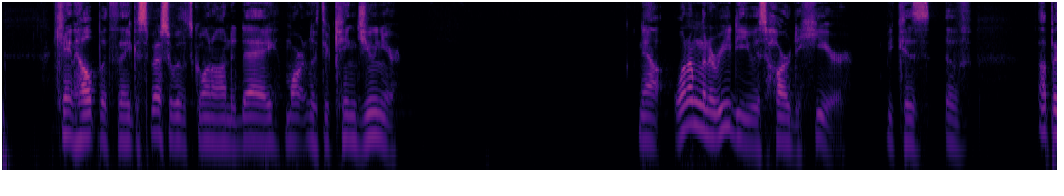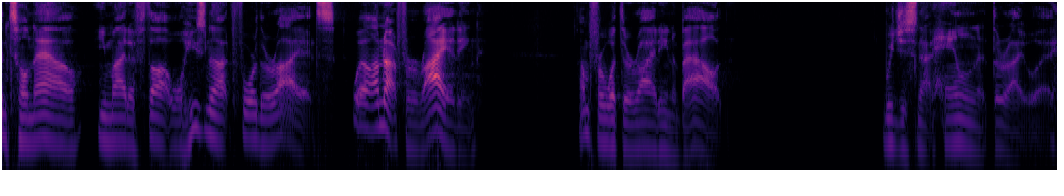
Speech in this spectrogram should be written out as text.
I can't help but think, especially with what's going on today, Martin Luther King Jr. Now, what I'm going to read to you is hard to hear because of up until now, you might have thought, well, he's not for the riots. Well, I'm not for rioting. I'm for what they're rioting about. We're just not handling it the right way.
